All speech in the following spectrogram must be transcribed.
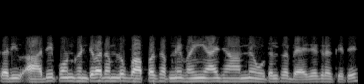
करीब आधे पौन घंटे बाद हम लोग वापस अपने वहीं आए जहाँ हमने होटल पर बैग रखे थे।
